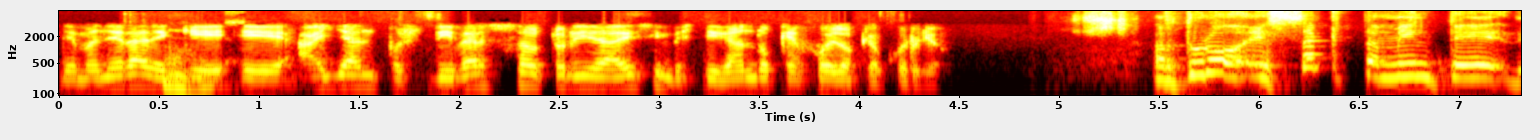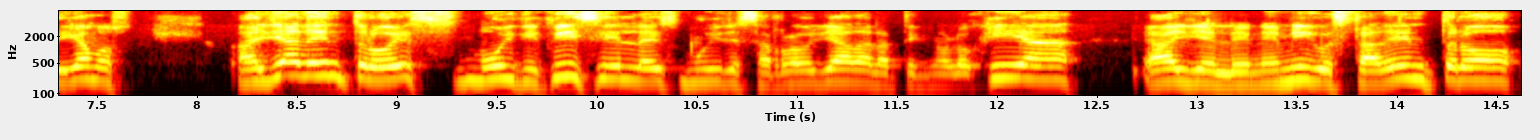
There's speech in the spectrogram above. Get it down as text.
de manera de que eh, hayan pues diversas autoridades investigando qué fue lo que ocurrió. Arturo, exactamente, digamos, allá adentro es muy difícil, es muy desarrollada la tecnología, hay el enemigo está dentro,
